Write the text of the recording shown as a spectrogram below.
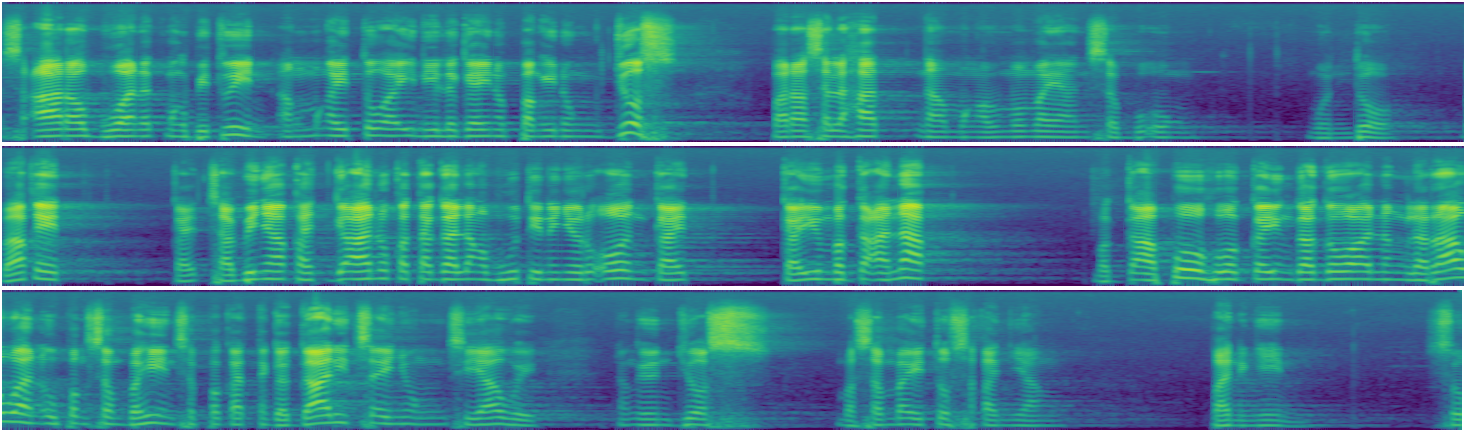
sa araw, buwan at mga bituin. Ang mga ito ay inilagay ng Panginoong Diyos para sa lahat ng mga mamamayan sa buong mundo. Bakit? Kahit sabi niya, kahit gaano katagal ang abutin ninyo roon, kahit kayo magkaanak, magkaapo, huwag kayong gagawa ng larawan upang sambahin sapagkat nagagalit sa inyong si Yahweh ng iyong Diyos. Masama ito sa kanyang paningin. So,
